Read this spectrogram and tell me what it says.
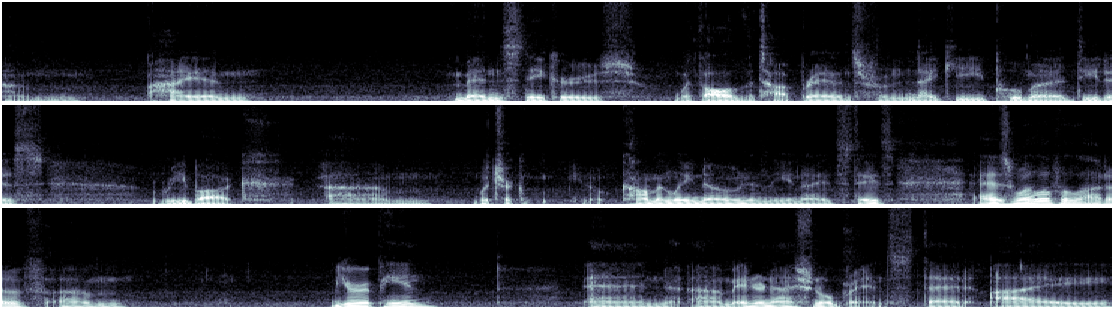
um, high end men's sneakers with all of the top brands from Nike, Puma, Adidas, Reebok, um, which are you know commonly known in the United States, as well as a lot of um, European and um, international brands that I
